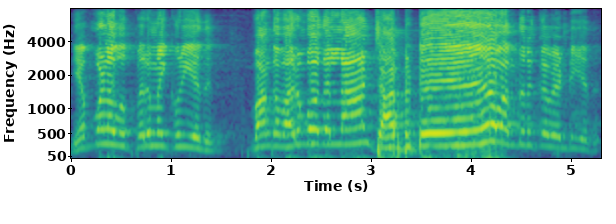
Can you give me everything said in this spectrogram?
எவ்வளவு பெருமைக்குரியது. வாங்க வரும்போதெல்லாம் சாப்பிட்டுட்டே வந்திருக்க வேண்டியது.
